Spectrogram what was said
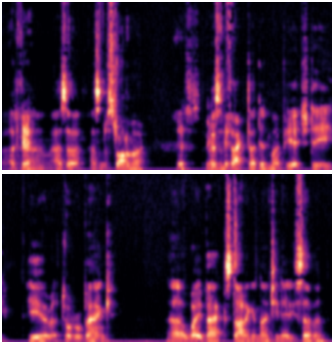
Okay. uh, as a as an astronomer. Yes. Because in fact, I did my PhD here at Jodrell Bank uh, way back, starting in 1987.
